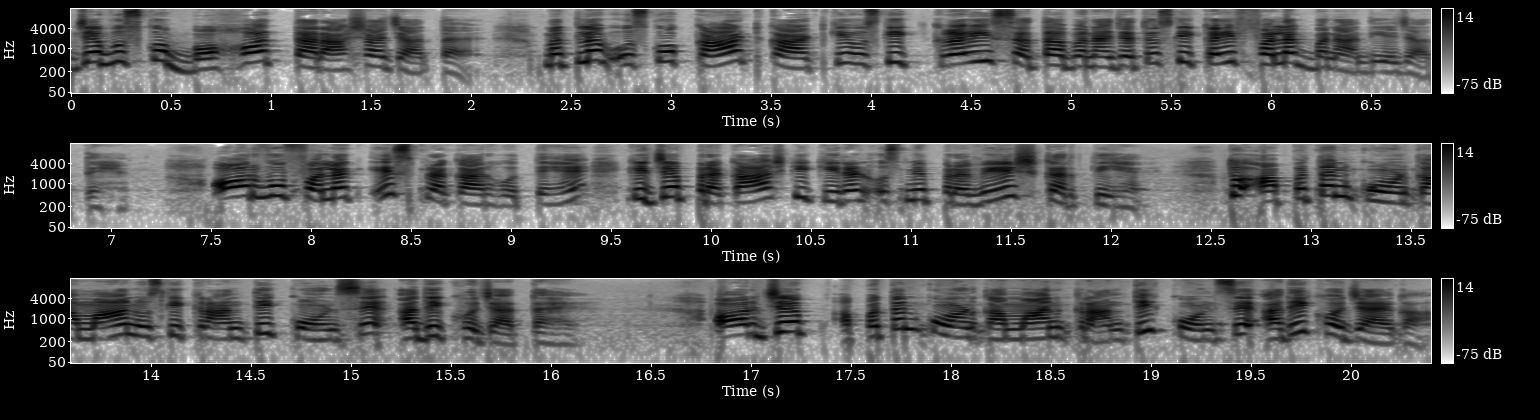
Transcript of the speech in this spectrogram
जब उसको बहुत तराशा जाता है। मतलब उसको काट काट के उसकी कई सतह बनाए जाते हैं, उसकी कई फलक बना दिए जाते हैं। और वो फलक इस प्रकार होते हैं कि जब प्रकाश की किरण उसमें प्रवेश करती है तो अपतन कोण का मान उसकी क्रांति कोण से अधिक हो जाता है। और जब अपतन कोण का मान क्रांतिक कोण से अधिक हो जाएगा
